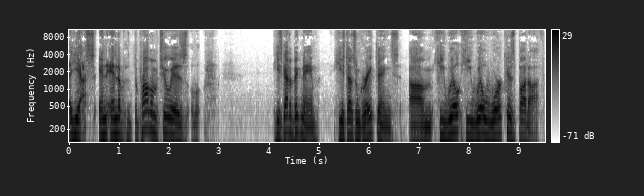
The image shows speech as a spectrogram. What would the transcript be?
Yes, and and the the problem too is he's got a big name. He's done some great things. Um, he will he will work his butt off,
